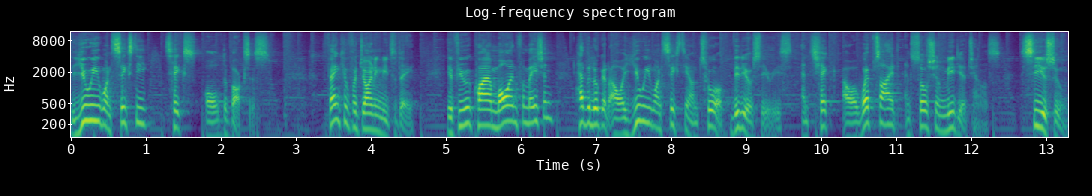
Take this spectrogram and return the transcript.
The UE160 ticks all the boxes. Thank you for joining me today. If you require more information, have a look at our UE160 on Tour video series and check our website and social media channels. See you soon.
